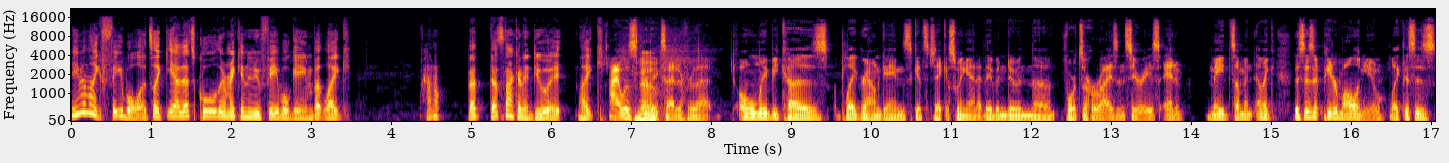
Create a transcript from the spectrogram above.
even like Fable, it's like, yeah, that's cool. They're making a new Fable game, but like, I don't. That that's not going to do it. Like, I was No. pretty excited for that. Only because Playground Games gets to take a swing at it. They've been doing the Forza Horizon series and made some. I'm like, this isn't Peter Molyneux. Like, this is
